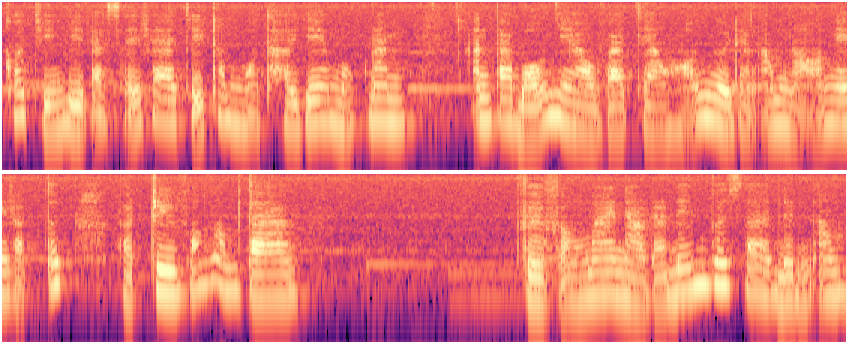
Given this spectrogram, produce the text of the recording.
có chuyện gì đã xảy ra chỉ trong một thời gian một năm? Anh ta bổ nhào và chào hỏi người đàn ông nọ ngay lập tức và truy vấn ông ta về vận may nào đã đến với gia đình ông.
